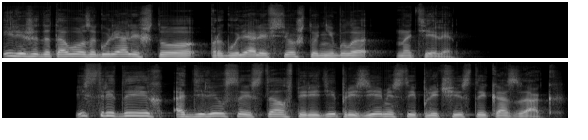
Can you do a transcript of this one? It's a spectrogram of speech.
или же до того загуляли, что прогуляли все, что ни было на теле. Из среды их отделился и стал впереди приземистый плечистый казак,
